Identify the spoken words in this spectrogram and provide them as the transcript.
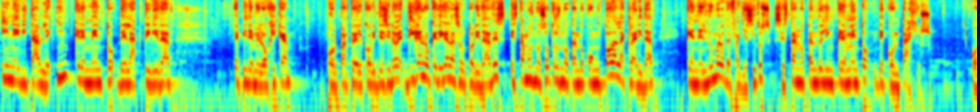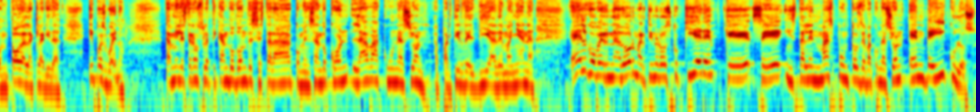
inevitable incremento de la actividad epidemiológica por parte del COVID-19. Digan lo que digan las autoridades, estamos nosotros notando con toda la claridad que en el número de fallecidos se está notando el incremento de contagios con toda la claridad. Y pues bueno, también le estaremos platicando dónde se estará comenzando con la vacunación a partir del día de mañana. El gobernador Martín Orozco quiere que se instalen más puntos de vacunación en vehículos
